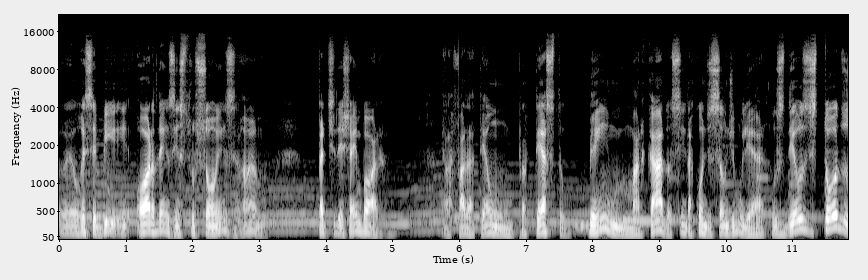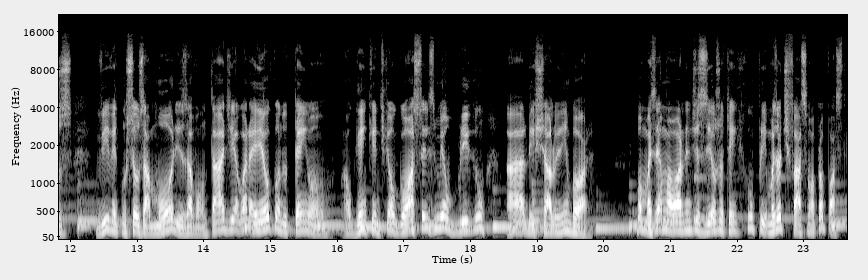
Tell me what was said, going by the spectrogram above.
eu recebi ordens, instruções ah, para te deixar embora. Ela faz até um protesto bem marcado assim da condição de mulher. Os deuses todos vivem com seus amores à vontade e agora eu, quando tenho alguém que eu gosto, eles me obrigam a deixá-lo ir embora. Bom, mas é uma ordem de Zeus, eu tenho que cumprir. Mas eu te faço uma proposta.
